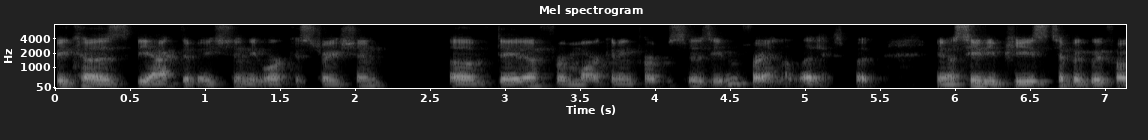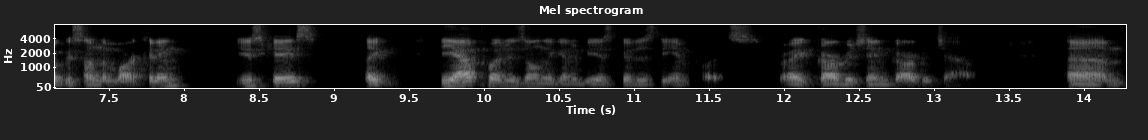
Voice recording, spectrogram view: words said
because the activation, the orchestration of data for marketing purposes, even for analytics, but you know, CDPs typically focus on the marketing use case. Like the output is only going to be as good as the inputs, right? Garbage in, garbage out. Um,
